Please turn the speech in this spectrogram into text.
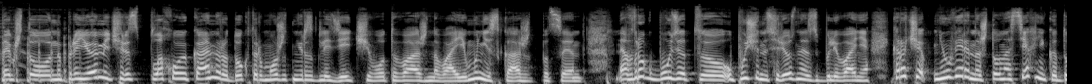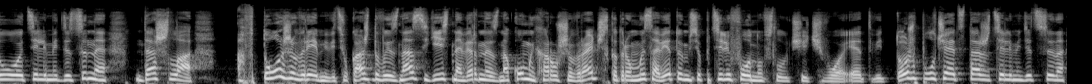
Так что на приеме через плохую камеру доктор может не разглядеть чего-то важного, а ему не скажет пациент. А вдруг будет э, упущено серьезное заболевание, образования. Короче, не уверена, что у нас техника до телемедицины дошла. А в то же время, ведь у каждого из нас есть, наверное, знакомый хороший врач, с которым мы советуемся по телефону в случае чего. Это ведь тоже получается та же телемедицина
